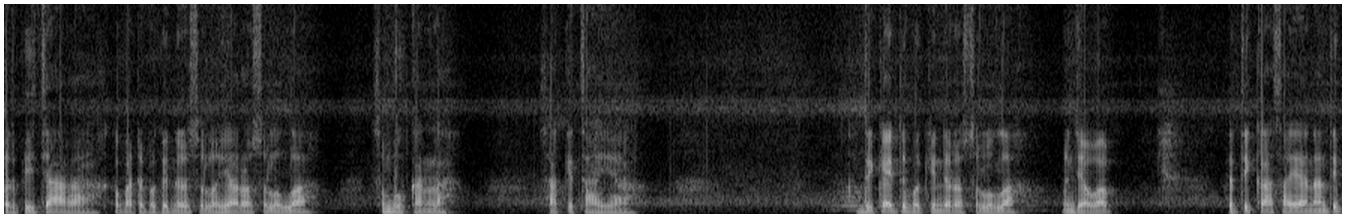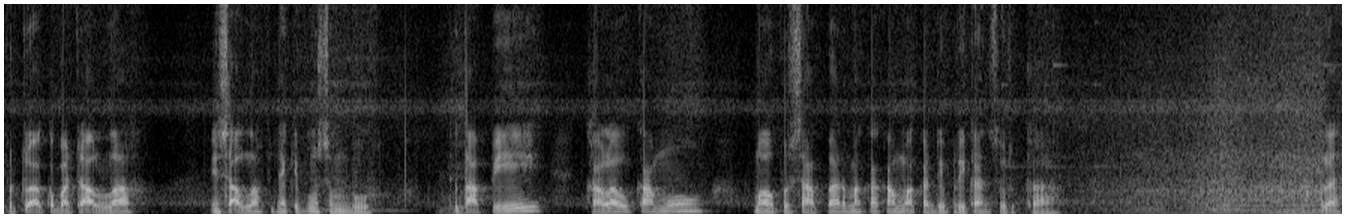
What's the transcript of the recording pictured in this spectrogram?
berbicara kepada baginda Rasulullah, ya Rasulullah, sembuhkanlah sakit saya. Ketika itu baginda Rasulullah menjawab, ketika saya nanti berdoa kepada Allah, insya Allah penyakitmu sembuh. Tetapi kalau kamu mau bersabar, maka kamu akan diberikan surga. Oleh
